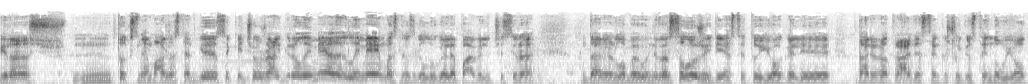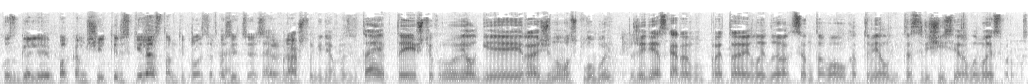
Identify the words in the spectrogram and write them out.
yra š- m, toks nemažas netgi, sakyčiau, žalgerio laimė, laimėjimas, nes galų gale Paveličius yra dar ir labai universalus žaidėjas, tai tu jo gali dar ir atradęs ten kažkokius tai naujokus, gali pakamšyti ir skylės tam tikrose pozicijose. ar Taip, rašto gynėjo pozicija. Taip, tai iš tikrųjų vėlgi yra žinomas klubui. Žaidėjas, ką praeitoje laidoje akcentavau, kad vėlgi tas ryšys yra labai svarbus.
